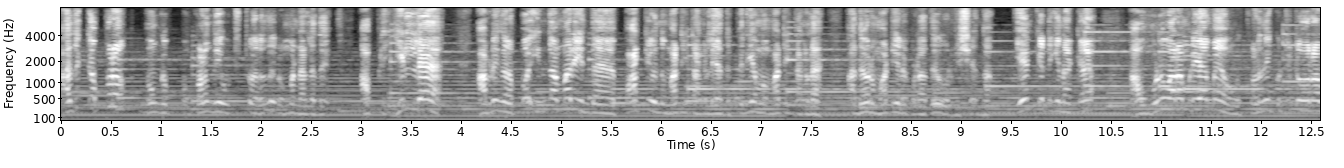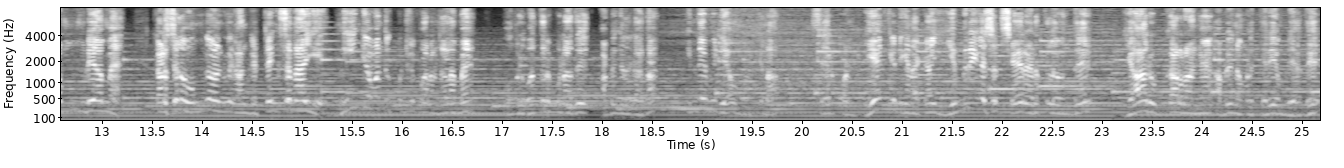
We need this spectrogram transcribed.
அதுக்கப்புறம் உங்க குழந்தைய விட்டுட்டு வர்றது ரொம்ப நல்லது. அப்படி இல்ல அப்படிங்கிறப்போ இந்த மாதிரி இந்த பாட்டி வந்து மாட்டிட்டாங்க இல்லையா அந்த பெரியம்மா மாட்டிட்டாங்களே அது ஒரு மாட்டிடக்கூடாது ஒரு விஷயம் தான் ஏன்னு கேட்டீங்கன்னாக்கா அவங்களும் வர முடியாம அவங்க குழந்தைய கூட்டிட்டு வர முடியாம கடைசியில உங்களுக்கு அங்க டென்ஷன் ஆகி நீங்க வந்து கூட்டிட்டு போற நிலைமை உங்களுக்கு வந்துடக்கூடாது அப்படிங்கறதுக்காக தான் இந்த வீடியோ உங்களுக்கு நான் ஷேர் பண்ணேன் ஏன்னு கேட்டீங்கன்னாக்கா எமிரிகேஷன் செய்யற இடத்துல வந்து யார் உட்கார்றாங்க அப்படின்னு நம்மளுக்கு தெரிய முடியாது.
